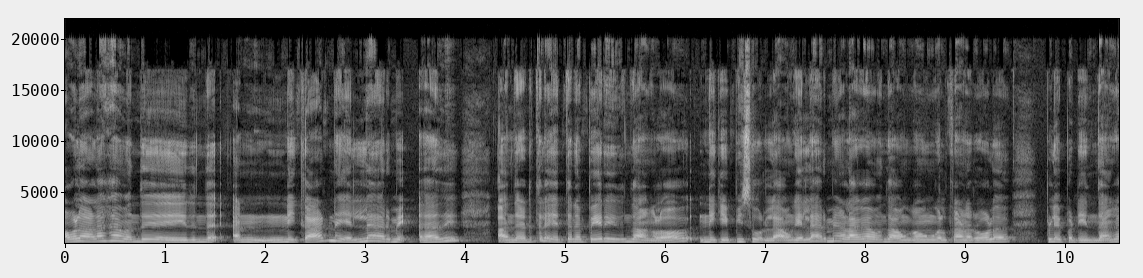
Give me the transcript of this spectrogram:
அவ்வளோ அழகாக வந்து இருந்த இன்னைக்கு காட்டின எல்லாருமே அதாவது அந்த இடத்துல எத்தனை பேர் இருந்தாங்களோ இன்னைக்கு எபிசோடில் அவங்க எல்லாருமே அழகாக வந்து அவங்க அவங்களுக்கான ரோலை ப்ளே பண்ணியிருந்தாங்க.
